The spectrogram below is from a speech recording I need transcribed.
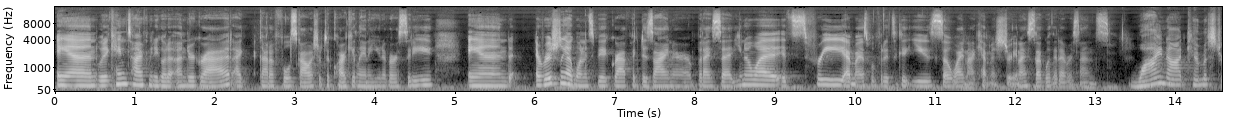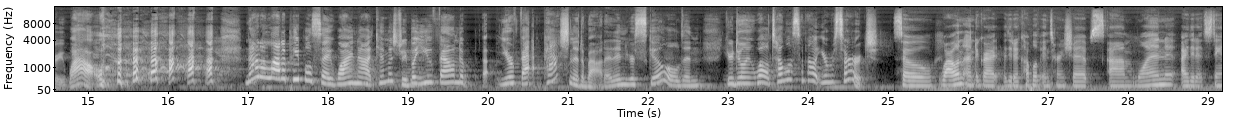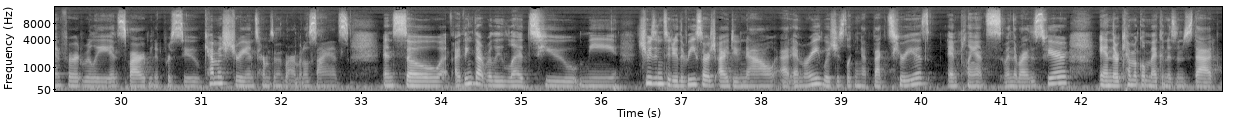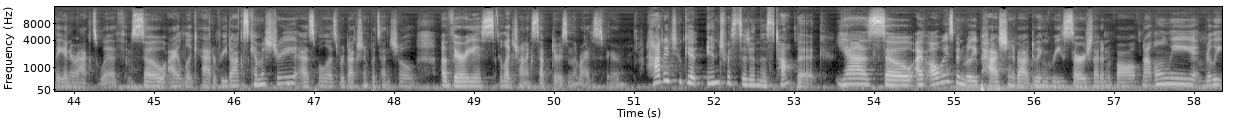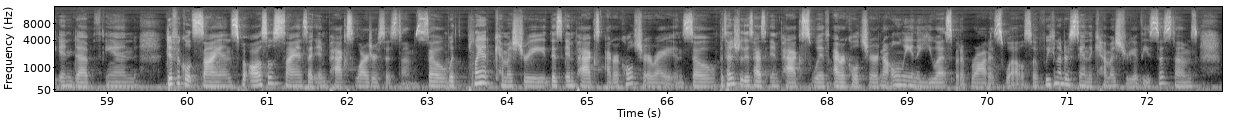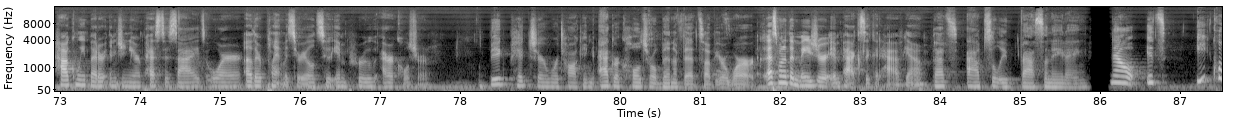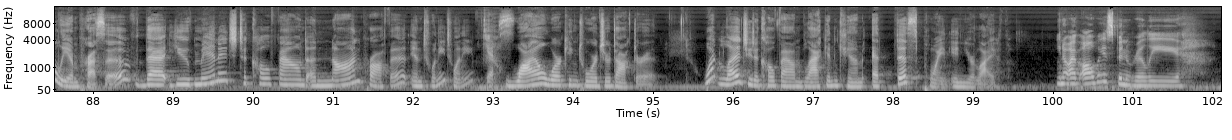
And when it came time for me to go to undergrad, I got a full scholarship to Clark Atlanta University. And originally I wanted to be a graphic designer, but I said, you know what, it's free. I might as well put it to good use. So why not chemistry? And I stuck with it ever since. Why not chemistry? Wow. not a lot of people say why not chemistry, but you found a, you're passionate about it and you're skilled and you're doing well. Tell us about your research. So while in undergrad, I did a couple of internships. Um, one I did at Stanford really inspired me to pursue chemistry in terms of environmental science. And so I think that really led to me choosing to do the research I do now at Emory, which is looking at bacteria and plants in the rhizosphere and their chemical mechanisms that they interact with. So I look at redox chemistry as well as reduction potential of various electron acceptors in the rhizosphere. How did you get interested in this topic? Yeah, so I've always always been really passionate about doing research that involved not only really in depth and difficult science, but also science that impacts larger systems. So, with plant chemistry, this impacts agriculture, right? And so, potentially, this has impacts with agriculture, not only in the US, but abroad as well. So, if we can understand the chemistry of these systems, how can we better engineer pesticides or other plant material to improve agriculture? Big picture, we're talking agricultural benefits of your work. That's one of the major impacts it could have, yeah. That's absolutely fascinating. Now, it's equally impressive that you've managed to co found a nonprofit in 2020 yes. while working towards your doctorate. What led you to co found Black in Chem at this point in your life? You know, I've always been really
